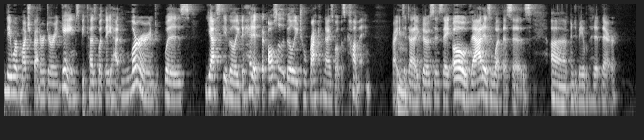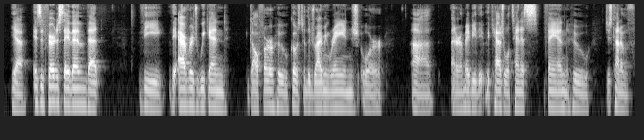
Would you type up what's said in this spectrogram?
they were much better during games because what they had learned was yes, the ability to hit it, but also the ability to recognize what was coming, right? Mm. To diagnose and say, oh, that is what this is, um, and to be able to hit it there. Yeah. Is it fair to say then that the the average weekend golfer who goes to the driving range or uh I don't know, maybe the, the casual tennis fan who just kind of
